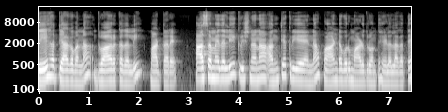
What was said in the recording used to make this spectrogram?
ದೇಹ ತ್ಯಾಗವನ್ನು ದ್ವಾರಕದಲ್ಲಿ ಮಾಡ್ತಾರೆ. ಆ ಸಮಯದಲ್ಲಿ ಕೃಷ್ಣನ ಅಂತ್ಯಕ್ರಿಯೆಯನ್ನು ಪಾಂಡವರು ಮಾಡಿದ್ರು ಅಂತ ಹೇಳಲಾಗತ್ತೆ.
